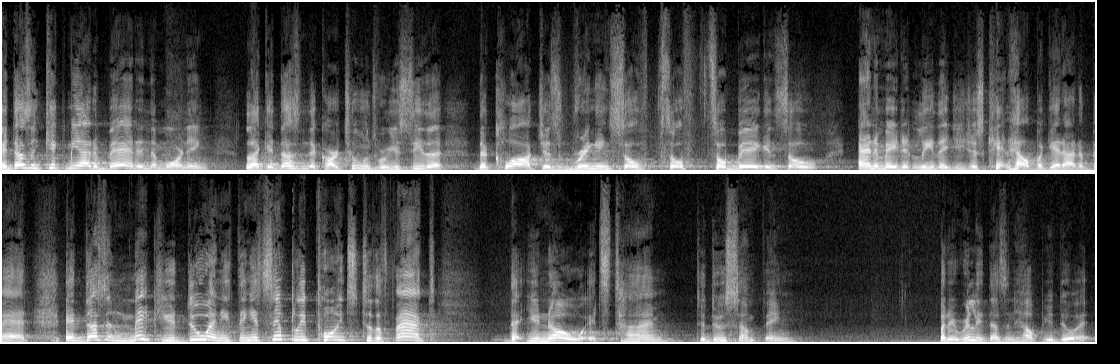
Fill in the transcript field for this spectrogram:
It doesn't kick me out of bed in the morning like it does in the cartoons where you see the, the clock just ringing so, so, so big and so animatedly that you just can't help but get out of bed. It doesn't make you do anything, it simply points to the fact that you know it's time to do something, but it really doesn't help you do it.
